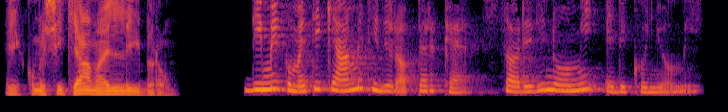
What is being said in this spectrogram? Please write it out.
E come si chiama il libro? Dimmi come ti chiami, ti dirò perché. Storie di nomi e di cognomi.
